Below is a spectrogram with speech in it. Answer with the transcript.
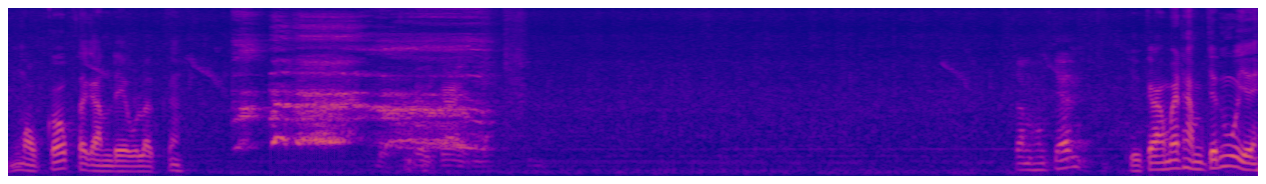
một cốt tay cành đều lực ha. cài cài. thôi. 17 trăm hai chín chiều cao mét 29 quý vị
